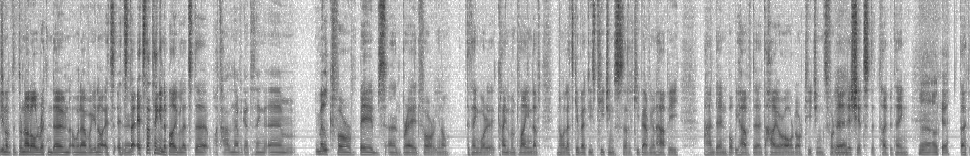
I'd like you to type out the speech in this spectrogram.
you know, they're not all written down or whatever. You know, it's it's Yeah. the, it's that thing in the Bible. It's the what I'll never get the thing. Um, milk for babes and bread for you know the thing where it kind of implying that you know let's give out these teachings that'll keep everyone happy, and then but we have the the higher order teachings for the Yeah. initiates, the type of thing. Ah, okay. That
